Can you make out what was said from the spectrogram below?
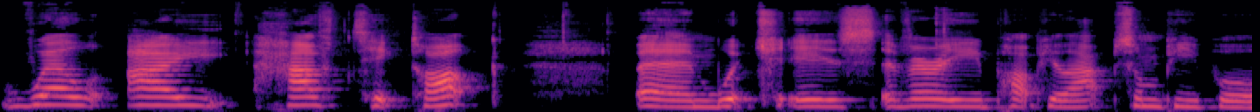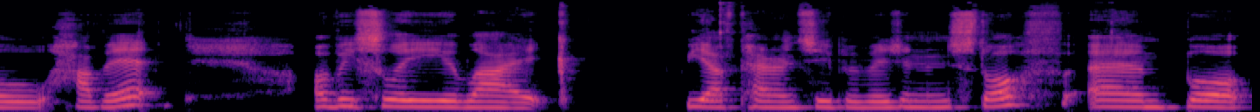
well, I have TikTok, um, which is a very popular app. Some people have it. Obviously, like you have parent supervision and stuff. Um, but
